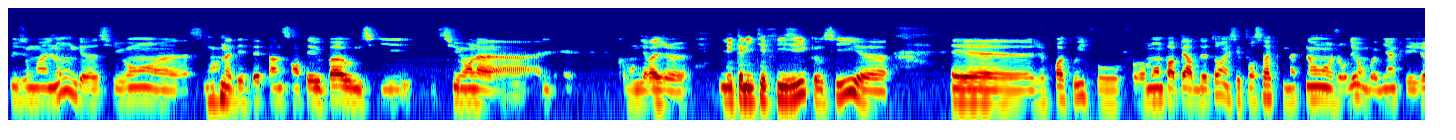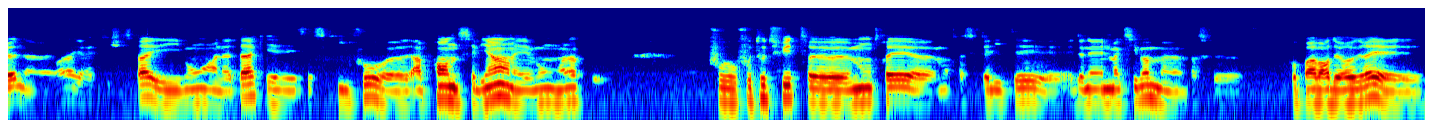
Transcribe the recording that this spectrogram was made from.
plus, ou moins longue, euh, suivant si on a des pépins de santé ou pas, ou si, suivant la, comment dirais-je, les qualités physiques aussi. Et je crois que oui, il faut, faut vraiment pas perdre de temps. Et c'est pour ça que maintenant, aujourd'hui, on voit bien que les jeunes, voilà, ils réfléchissent pas et ils vont à l'attaque. Et c'est ce qu'il faut. apprendre, c'est bien, mais bon, voilà, faut, faut tout de suite euh, montrer, euh, montrer ses qualités et, donner le maximum euh, parce qu'il ne faut pas avoir de regrets. Et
